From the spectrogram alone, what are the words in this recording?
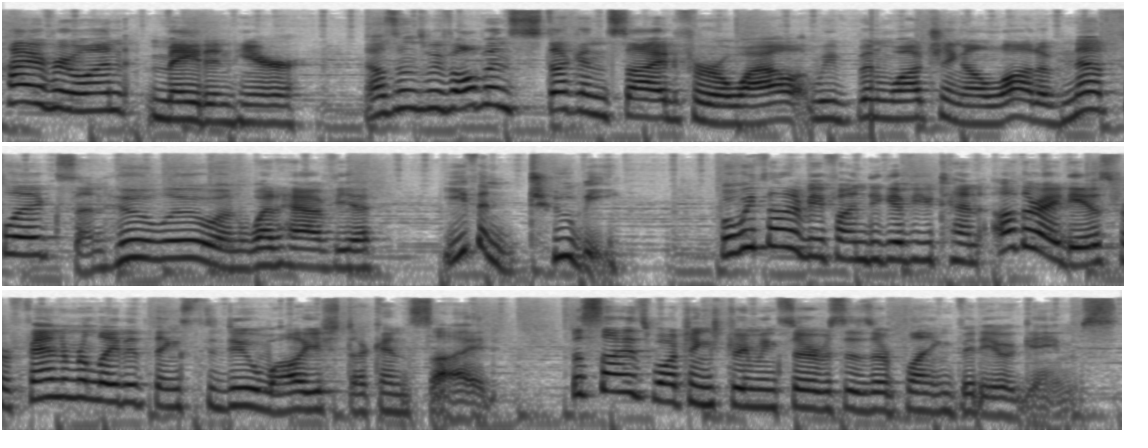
Hi everyone, Maeden here. Now since we've all been stuck inside for a while, we've been watching a lot of Netflix and Hulu and what have you, even Tubi. But we thought it'd be fun to give you 10 other ideas for fandom related things to do while you're stuck inside, besides watching streaming services or playing video games.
